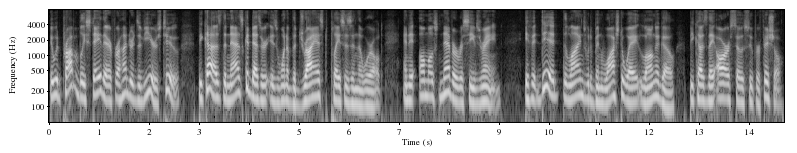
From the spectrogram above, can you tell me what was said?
It would probably stay there for hundreds of years, too, because the Nazca Desert is one of the driest places in the world, and it almost never receives rain. If it did, the lines would have been washed away long ago because they are so superficial.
